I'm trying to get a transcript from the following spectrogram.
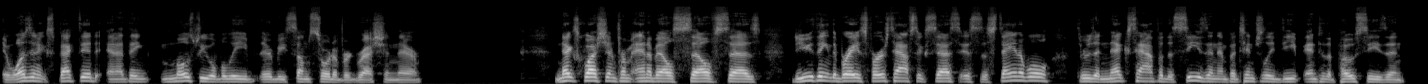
it wasn't expected. And I think most people believe there'd be some sort of regression there. Next question from Annabelle Self says Do you think the Braves' first half success is sustainable through the next half of the season and potentially deep into the postseason?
